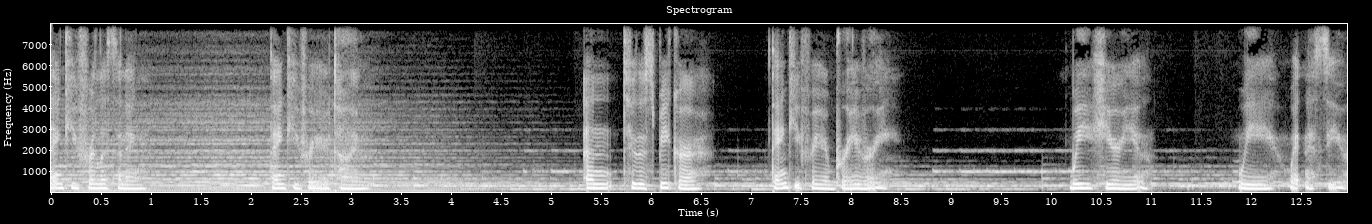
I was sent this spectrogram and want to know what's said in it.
Thank you for listening. Thank you for your time. And to the speaker, thank you for your bravery. We hear you. We witness you.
